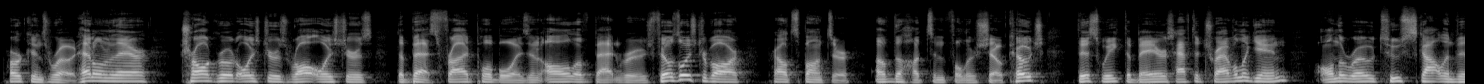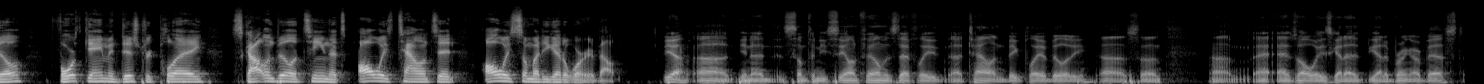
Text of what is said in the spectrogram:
Perkins Road. Head on there. Trawl grilled oysters, raw oysters, the best fried po' boys in all of Baton Rouge. Phil's Oyster Bar, proud sponsor of the Hudson Fuller Show. Coach, this week the Bears have to travel again on the road to Scotlandville. Fourth game in district play. Scotlandville, a team that's always talented, always somebody you got to worry about. Yeah, uh, you know, something you see on film is definitely uh, talent, big playability. Uh, so, um, as always, got to got to bring our best.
